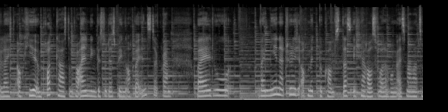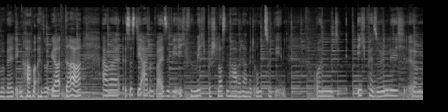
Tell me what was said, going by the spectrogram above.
vielleicht auch hier im Podcast und vor allen Dingen bist du deswegen auch bei Instagram, weil du bei mir natürlich auch mitbekommst, dass ich Herausforderungen als Mama zu bewältigen habe. Also ja, da. Aber es ist die Art und Weise, wie ich für mich beschlossen habe, damit umzugehen. Und ich persönlich ähm,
